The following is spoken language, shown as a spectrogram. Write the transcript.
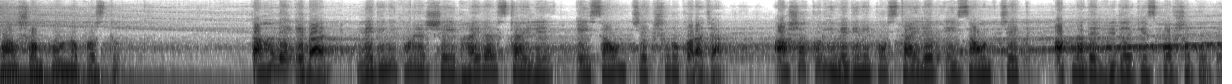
এটাও সম্পূর্ণ প্রস্তুত। তাহলে এবার মেদিনীপুরের সেই ভাইরাল স্টাইলে এই সাউন্ড চেক শুরু করা যাক। আশা করি মেদিনীপুর স্টাইলের এই সাউন্ড চেক আপনাদের হৃদয়কে স্পর্শ করবে।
